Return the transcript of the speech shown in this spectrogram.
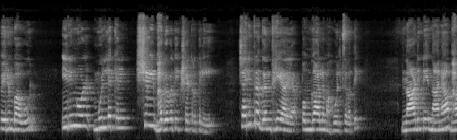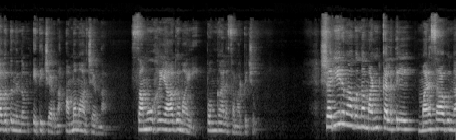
പെരുമ്പാവൂർ ഇരിങ്ങോൾ മുല്ലക്കൽ ശ്രീ ഭഗവതി ക്ഷേത്രത്തിലെ ചരിത്രഗന്ധിയായ പൊങ്കാല മഹോത്സവത്തിൽ നാടിന്റെ നാനാഭാഗത്തു നിന്നും എത്തിച്ചേർന്ന അമ്മമാർ ചേർന്ന സമൂഹയാഗമായി പൊങ്കാല സമർപ്പിച്ചു. ശരീരമാകുന്ന മൺകലത്തിൽ മനസ്സാകുന്ന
